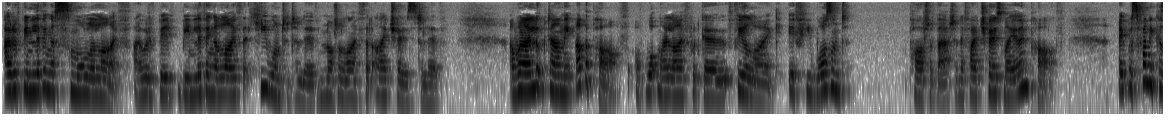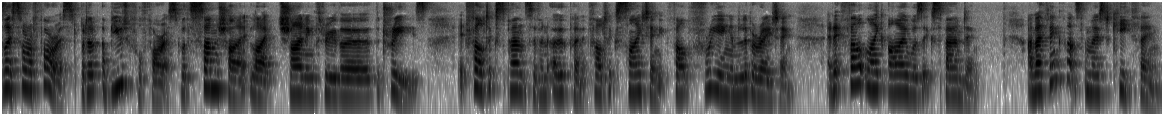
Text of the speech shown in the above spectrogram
I would have been living a smaller life. I would have been living a life that he wanted to live, not a life that I chose to live. And when I look down the other path of what my life would go feel like if he wasn't part of that and if I chose my own path, it was funny because I saw a forest, but a, a, beautiful forest with sunshine light shining through the, the trees. It felt expansive and open, it felt exciting, it felt freeing and liberating, and it felt like I was expanding. And I think that's the most key thing,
